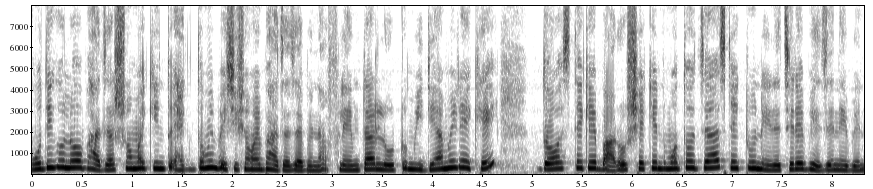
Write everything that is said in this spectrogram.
মুদিগুলো ভাজার সময় কিন্তু একদমই বেশি সময় ভাজা যাবে না। ফ্লেমটা লো টু মিডিয়ামে রেখেই দশ থেকে বারো সেকেন্ড মতো জাস্ট একটু নেড়েচেড়ে ভেজে নেবেন।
